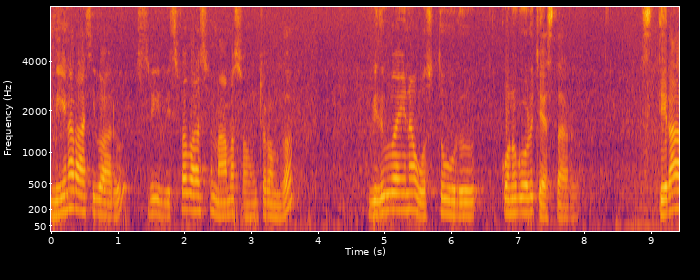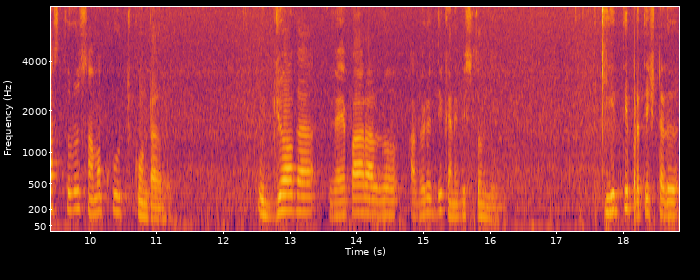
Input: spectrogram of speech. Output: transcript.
మీనరాశి వారు శ్రీ విశ్వవాసు నామ సంవత్సరంలో విలువైన వస్తువులు కొనుగోలు చేస్తారు. స్థిరాస్తులు సమకూర్చుకుంటారు. ఉద్యోగ వ్యాపారాల్లో అభివృద్ధి కనిపిస్తుంది. కీర్తి ప్రతిష్టలు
